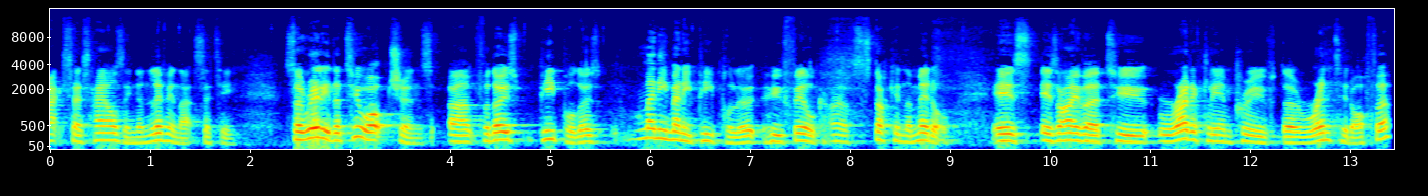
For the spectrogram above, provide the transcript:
access housing and live in that city. So, really, the two options uh, for those people, those many, many people who, who feel kind of stuck in the middle, is, is either to radically improve the rented offer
